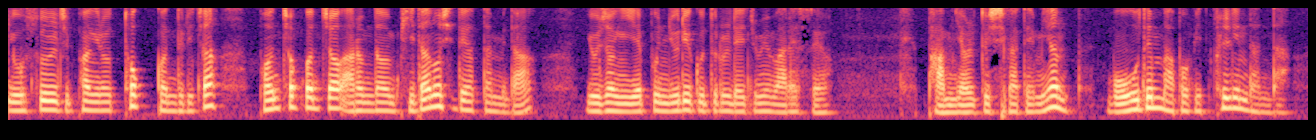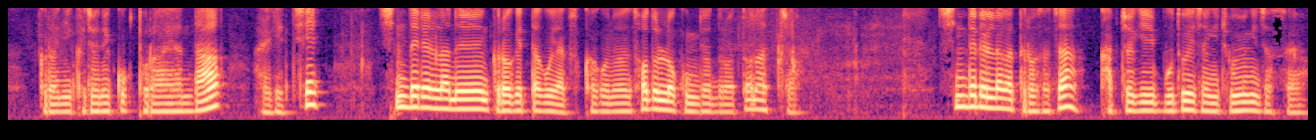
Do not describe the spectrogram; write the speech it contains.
요술 지팡이로 톡 건드리자 번쩍번쩍 아름다운 비단옷이 되었답니다. 요정이 예쁜 유리구두를 내주며 말했어요. 밤 12시가 되면 모든 마법이 풀린단다. 그러니 그 전에 꼭 돌아야 한다. 알겠지? 신데렐라는 그러겠다고 약속하고는 서둘러 궁전으로 떠났죠. 신데렐라가 들어서자 갑자기 무도회장이 조용해졌어요.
